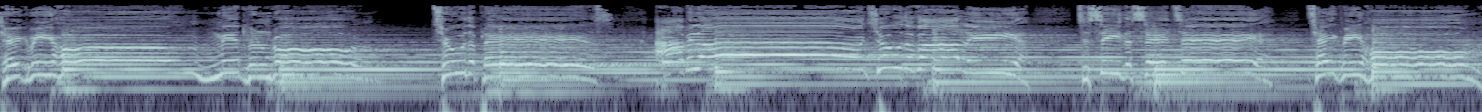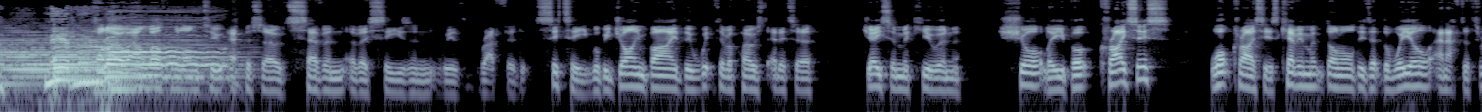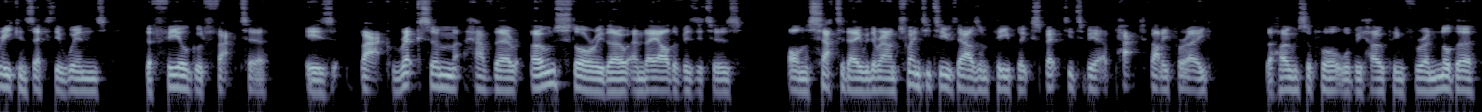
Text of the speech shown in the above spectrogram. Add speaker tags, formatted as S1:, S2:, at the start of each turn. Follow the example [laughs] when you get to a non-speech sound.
S1: Take me home, Midland Road, to the place I belong, to the valley, to see the city. Take me home, Midland
S2: Hello
S1: Road.
S2: and welcome along to episode seven of a season with Bradford City. We'll be joined by the Width of a Post editor, Jason McKeown, shortly. But crisis? What crisis? Kevin McDonald is at the wheel, and after three consecutive wins, the feel good factor is back. Wrexham have their own story, though, and they are the visitors on Saturday with around 22,000 people expected to be at a packed Valley Parade. The home support will be hoping for another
